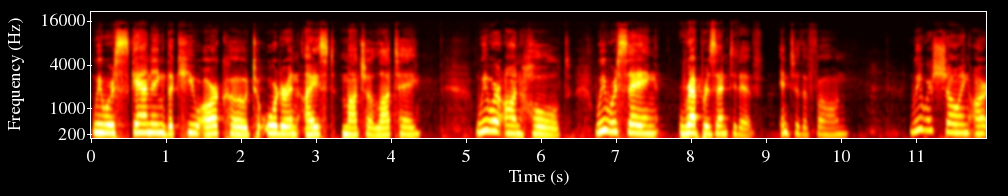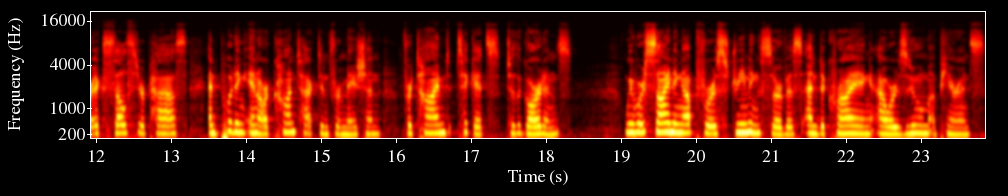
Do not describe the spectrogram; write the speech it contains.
We were scanning the QR code to order an iced matcha latte. We were on hold. We were saying representative into the phone. We were showing our Excelsior pass and putting in our contact information for timed tickets to the gardens. We were signing up for a streaming service and decrying our Zoom appearance.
